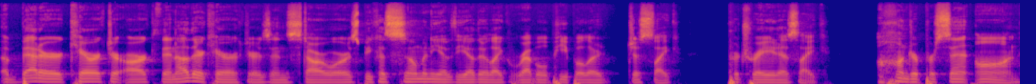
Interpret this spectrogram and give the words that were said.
a better character arc than other characters in star wars because so many of the other like rebel people are just like portrayed as like 100% on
